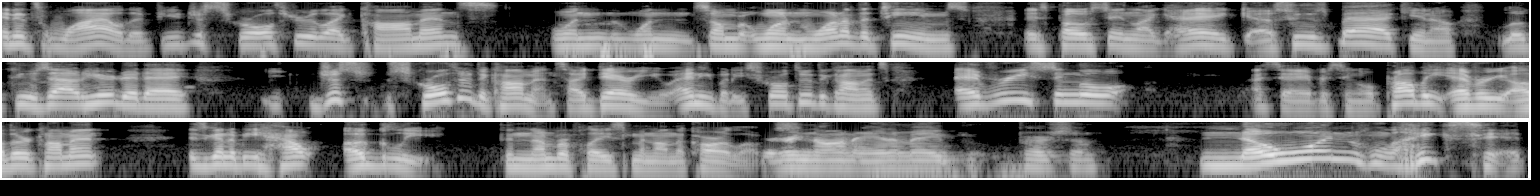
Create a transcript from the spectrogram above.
and it's wild. If you just scroll through like comments when when some when one of the teams is posting like, "Hey, guess who's back?" You know, look who's out here today. Just scroll through the comments. I dare you, anybody, scroll through the comments. Every single, I say every single, probably every other comment is going to be how ugly the number placement on the car looks. Every non-anime person. No one likes it,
